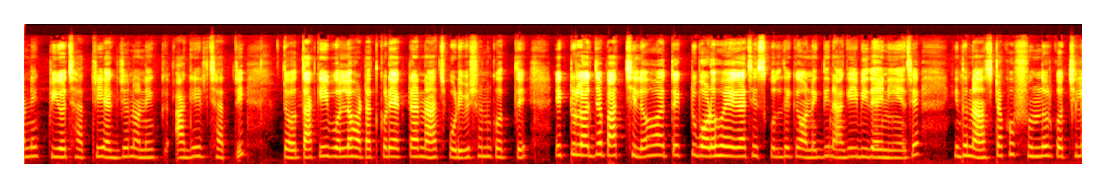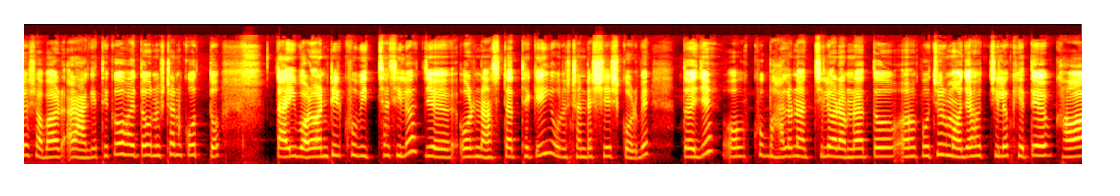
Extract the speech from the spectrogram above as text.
অনেক প্রিয় ছাত্রী, একজন অনেক আগের ছাত্রী। তো তাকেই বলল হঠাৎ করে একটা নাচ পরিবেশন করতে। একটু লজ্জা পাচ্ছিল, হয়তো একটু বড় হয়ে গেছে, স্কুল থেকে অনেক দিন আগেই বিদায় নিয়েছে। কিন্তু নাচটা খুব সুন্দর করছিল সবার, আর আগে থেকেও হয়তো অনুষ্ঠান করতো। তাই বড় আন্টির খুব ইচ্ছা ছিল যে ওর নাচটার থেকেই অনুষ্ঠানটা শেষ করবে। তো এই যে ও খুব ভালো নাচছিল আর আমরা তো প্রচুর মজা হচ্ছিল। খেতে, খাওয়া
